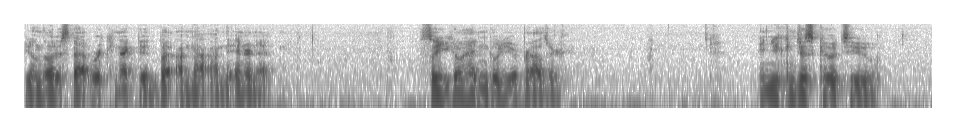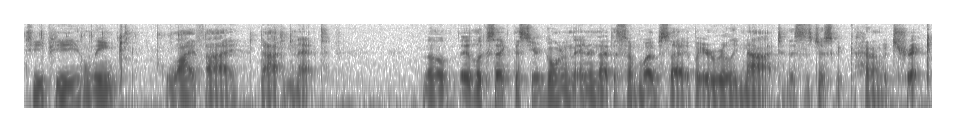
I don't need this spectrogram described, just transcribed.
you'll notice that we're connected, but I'm not on the internet. So you go ahead and go to your browser, and you can just go to tplinkwifi.net. Now, it looks like this you're going on the internet to some website, but you're really not. This is just kind of a trick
